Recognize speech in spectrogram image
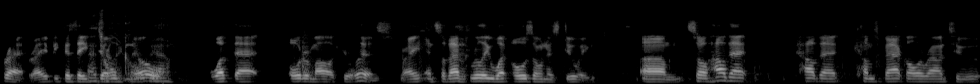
threat, right? Because they That's don't really cool. know Yeah. what that odor molecule is, right? And so that's really what ozone is doing. Um, so how that how that comes back all around to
